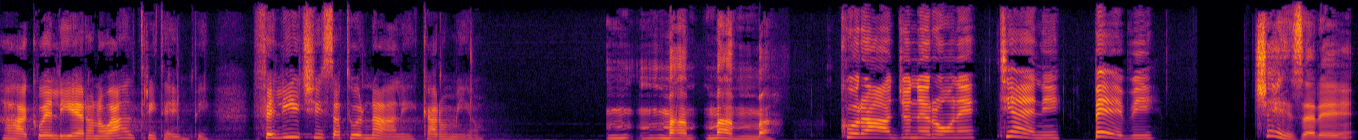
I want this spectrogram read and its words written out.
Ah, quelli erano altri tempi. Felici Saturnali, caro mio. Ma mamma. Coraggio, Nerone. Tieni, bevi. Cesare,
